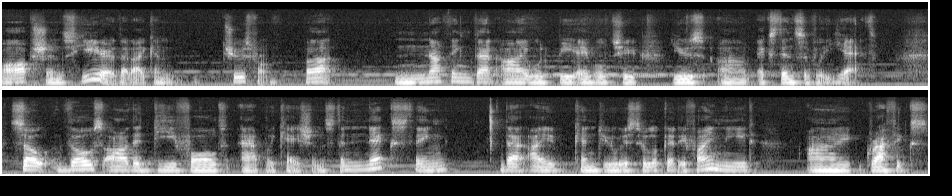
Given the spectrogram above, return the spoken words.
options here that I can choose from but nothing that I would be able to use um, extensively yet. So those are the default applications. The next thing that I can do is to look at if I need a graphics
